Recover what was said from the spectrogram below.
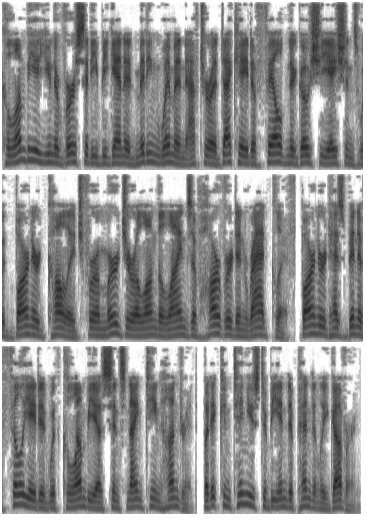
Columbia University began admitting women after a decade of failed negotiations with Barnard College for a merger along the lines of Harvard and Radcliffe Barnard has been affiliated with Columbia since 1900, but it continues to be independently governed.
